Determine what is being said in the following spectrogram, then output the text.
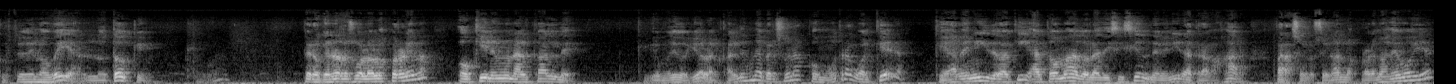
que ustedes lo vean, lo toquen, que bueno, pero que no resuelva los problemas, o quieren un alcalde, que como digo yo, el alcalde es una persona como otra cualquiera, que ha venido aquí, ha tomado la decisión de venir a trabajar para solucionar los problemas de Moya,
